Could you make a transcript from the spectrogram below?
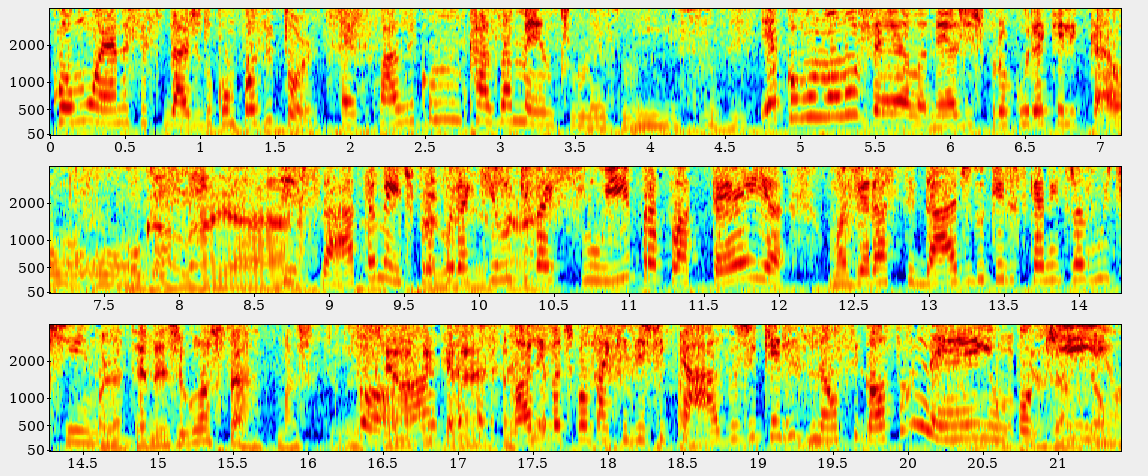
como é a necessidade do compositor. É quase como um casamento mesmo. Isso. Uhum. E é como uma novela, né? A gente procura aquele o, o, o galã e a, Exatamente, a procura aquilo né? que vai fluir para a plateia uma veracidade do que eles querem transmitir, né? Pode até nem se gostar, mas Pô, cena tem que, né? Olha, eu vou te contar que existe casos de que eles não se gostam nem um pouquinho.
